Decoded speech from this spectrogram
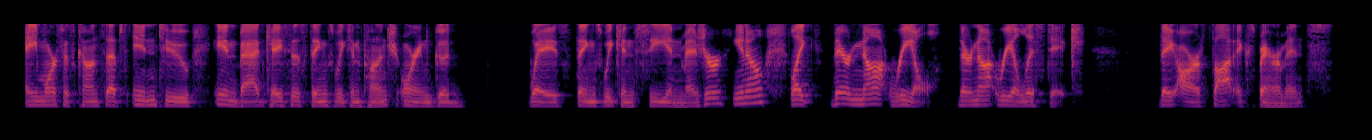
amorphous concepts into, in bad cases, things we can punch, or in good ways, things we can see and measure. You know, like they're not real, they're not realistic. They are thought experiments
